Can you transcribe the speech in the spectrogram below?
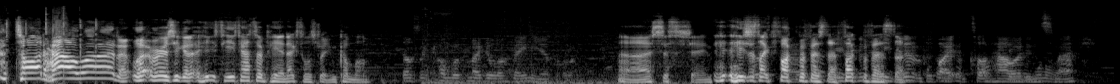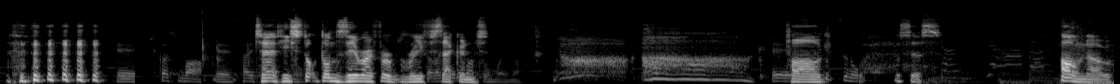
Oh, Todd Howard! Where, where is he gonna? He's, he's has to appear next on stream, come on doesn't come with megalomania. Ah, uh, it's just a shame. He's just like fuck Bethesda, fuck Bethesda. He didn't fight Todd Howard in Smash. Ted, he stopped on zero for a brief second. Pog. Pog. What's this? Oh no.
